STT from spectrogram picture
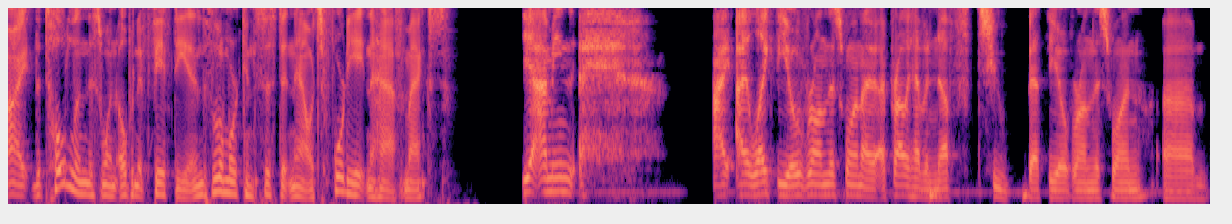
All right, the total in this one opened at 50 and it's a little more consistent now. It's 48 and a half, Max. Yeah, I mean, I I like the over on this one. I, I probably have enough to bet the over on this one. Um,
